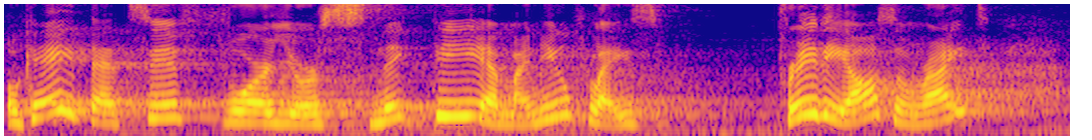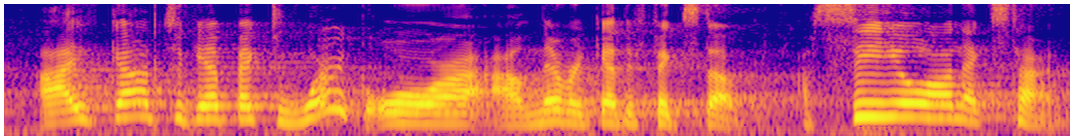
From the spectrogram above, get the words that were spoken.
Okay, that's it for your sneak peek at my new place. Pretty awesome, right? I've got to get back to work or I'll never get it fixed up. I'll see you all next time.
